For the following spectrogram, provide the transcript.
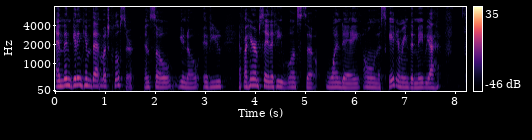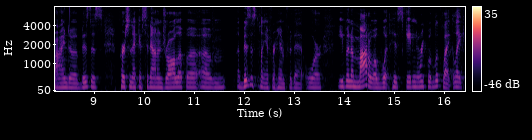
and then getting him that much closer. And so you know if you if i hear him say that he wants to one day own a skating ring then maybe i find a business person that can sit down and draw up a um, a business plan for him for that, or even a model of what his skating rink would look like. Like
